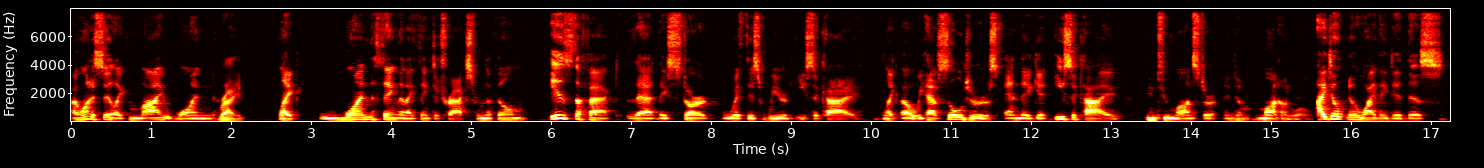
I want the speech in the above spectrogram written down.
I want to say like my one, right, like one thing that I think detracts from the film is the fact that they start with this weird isekai. Like, oh, we have soldiers and they get isekai'd into monster, into Monhun world. I don't know why they did this.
